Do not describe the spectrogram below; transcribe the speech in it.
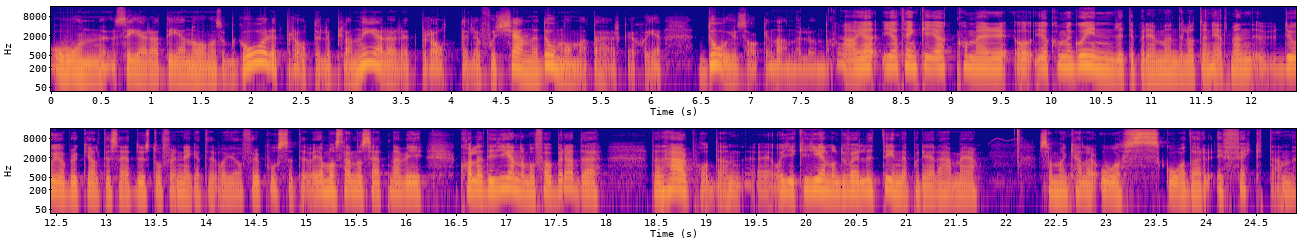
och hon ser att det är någon som begår ett brott eller planerar ett brott eller får kännedom om att det här ska ske, då är ju saken annorlunda. Ja, jag, jag tänker, jag kommer, jag kommer gå in lite på det med underlåtenhet, men du och jag brukar alltid säga att du står för det negativa och jag för det positiva. Jag måste ändå säga att när vi kollade igenom och förberedde den här podden eh, och gick igenom, du var lite inne på det, det här med som man kallar åskådareffekten.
